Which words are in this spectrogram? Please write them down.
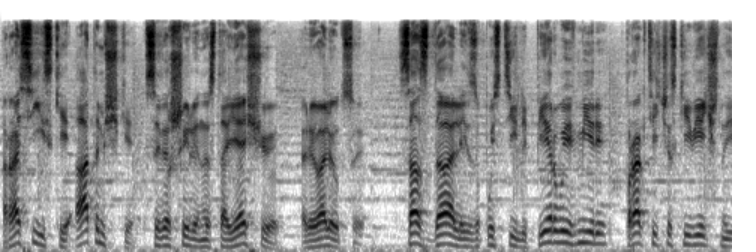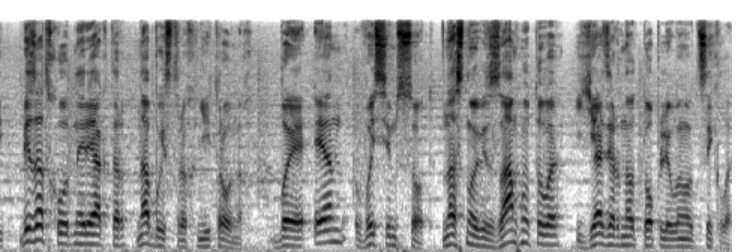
российские атомщики совершили настоящую революцию – создали и запустили первый в мире, практически вечный, безотходный реактор на быстрых нейтронах БН-800 на основе замкнутого ядерного топливного цикла,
